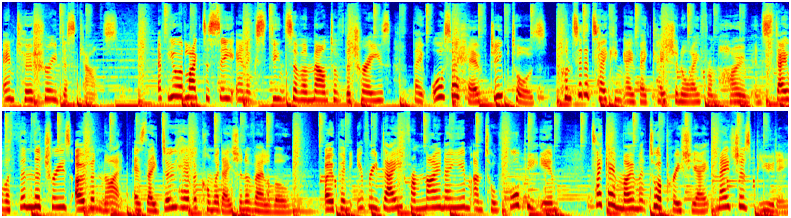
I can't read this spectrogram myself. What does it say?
and tertiary discounts. If you would like to see an extensive amount of the trees, they also have Jeep tours. Consider taking a vacation away from home and stay within the trees overnight, as they do have accommodation available. Open every day from 9am until 4pm, take a moment to appreciate nature's beauty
